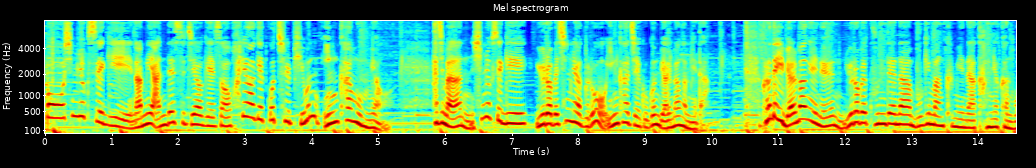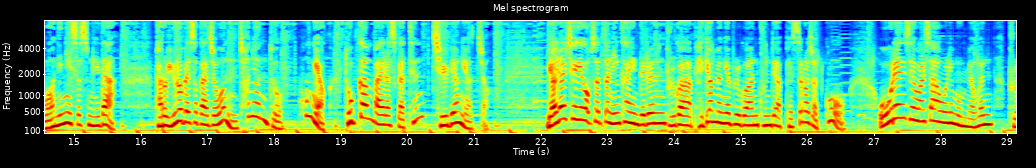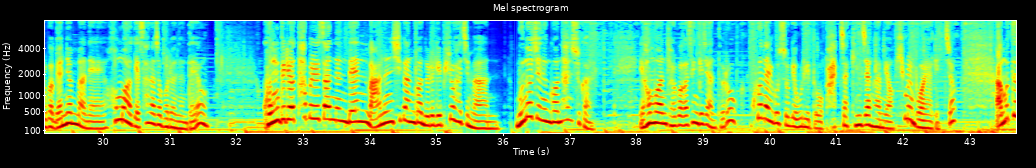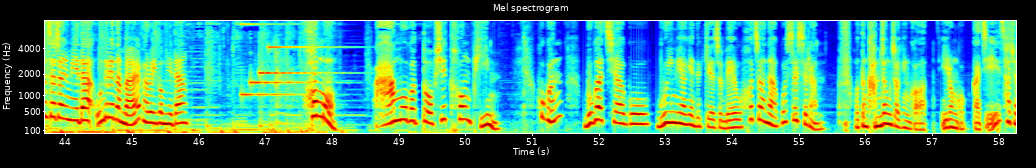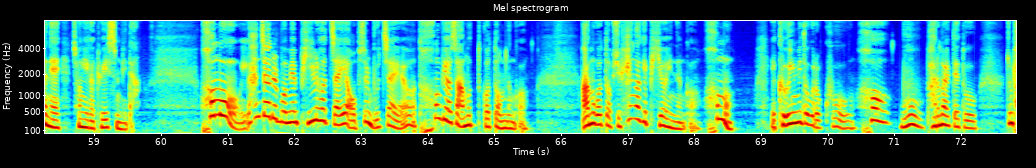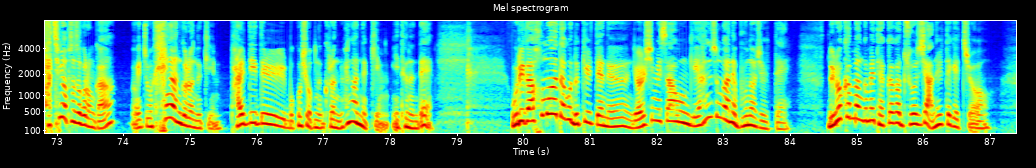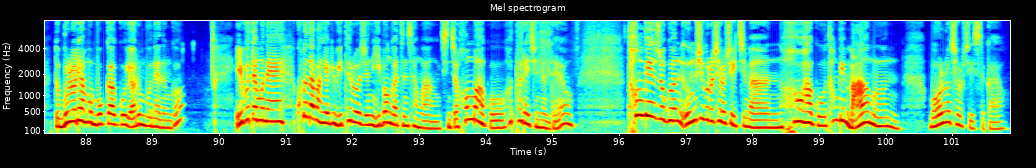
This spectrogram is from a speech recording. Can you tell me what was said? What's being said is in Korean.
15, 16세기 남미 안데스 지역에서 화려하게 꽃을 피운 잉카 문명. 하지만 16세기 유럽의 침략으로 잉카 제국은 멸망합니다. 그런데 이 멸망에는 유럽의 군대나 무기만큼이나 강력한 원인이 있었습니다. 바로 유럽에서 가져온 천연두, 홍역, 독감 바이러스 같은 질병이었죠. 면역 체계가 없었던 잉카인들은 불과 100여 명에 불과한 군대 앞에 쓰러졌고 오랜 세월 쌓아올린 문명은 불과 몇 년 만에 허무하게 사라져 버렸는데요. 공들여 탑을 쌓는 데는 많은 시간과 노력이 필요하지만 무너지는 건 한순간. 허무한 결과가 생기지 않도록 코로나19 속에 우리도 바짝 긴장하며 힘을 모아야겠죠? 아무튼 사전입니다. 오늘의 낱말 바로 이겁니다. 허무. 아무것도 없이 텅 빔. 혹은 무가치하고 무의미하게 느껴져 매우 허전하고 쓸쓸함. 어떤 감정적인 것, 이런 것까지 사전에 정의가 돼 있습니다. 허무, 한자를 보면 빌 허자에 없을 무자예요. 텅 비어서 아무것도 없는 거. 아무것도 없이 휑하게 비어 있는 거. 허무. 예, 그 의미도 그렇고, 허, 무, 발음할 때도 좀 받침이 없어서 그런가? 좀 휑한 그런 느낌. 발 디딜 뭐 곳이 없는 그런 휑한 느낌이 드는데, 우리가 허무하다고 느낄 때는 열심히 쌓아온 게 한순간에 무너질 때, 노력한 만큼의 대가가 주어지지 않을 때겠죠. 또 물놀이 한번 못 가고 여름 보내는 거? 일부 때문에 코로나 방역이 위태로워지는 이번 같은 상황 진짜 허무하고 허탈해지는데요. 텅 빈 속은 음식으로 채울 수 있지만 허하고 텅 빈 마음은 뭘로 채울 수 있을까요?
